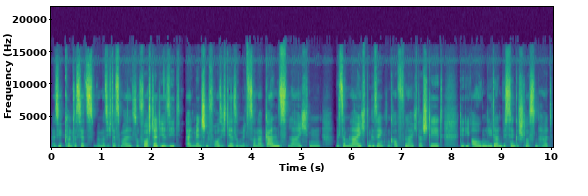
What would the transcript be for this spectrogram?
also ihr könnt das jetzt, wenn man sich das mal so vorstellt, ihr seht einen Menschen vor sich, der so mit so einer ganz leichten, mit so einem leichten gesenkten Kopf vielleicht da steht, der die Augenlider ein bisschen geschlossen hat,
